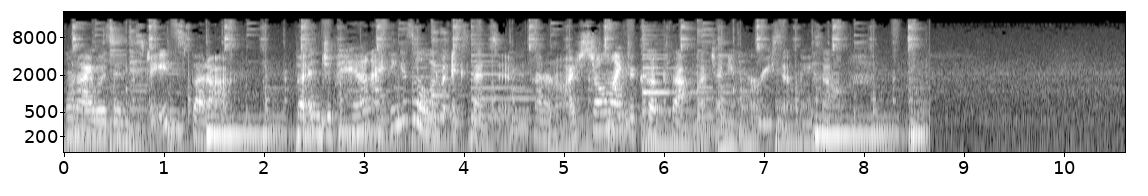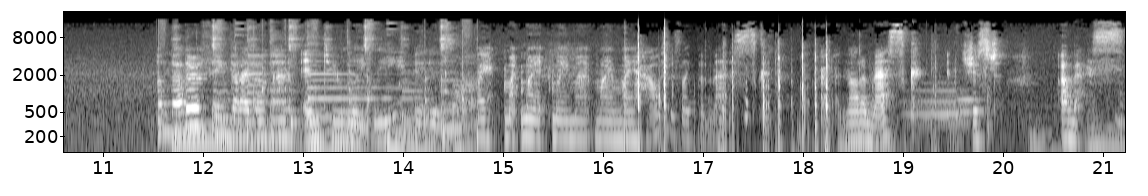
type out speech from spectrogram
when I was in the States, but um, but in Japan, I think it's a little bit expensive. I don't know. I just don't like to cook that much anymore recently, so. Another thing that I've been kind of into lately is uh, my, my, my, my, my, my, my house is like the mess. Not a mess, it's just a mess.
